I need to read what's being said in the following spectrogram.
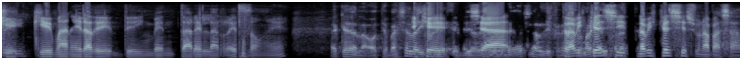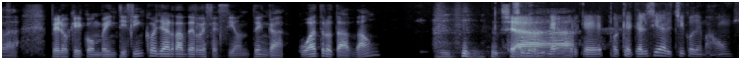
Qué, Sí. qué manera de, de inventar en la red zone, ¿eh? Es que es la hostia, esa es la Es que, tío. o sea, la diferencia, Travis Kelsey. Travis es una pasada, pero que con 25 yardas de recepción tenga cuatro touchdowns, o sea, Porque, porque Kelsey es el chico de Mahomes.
